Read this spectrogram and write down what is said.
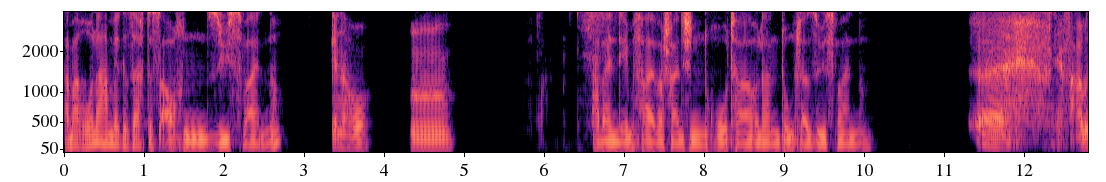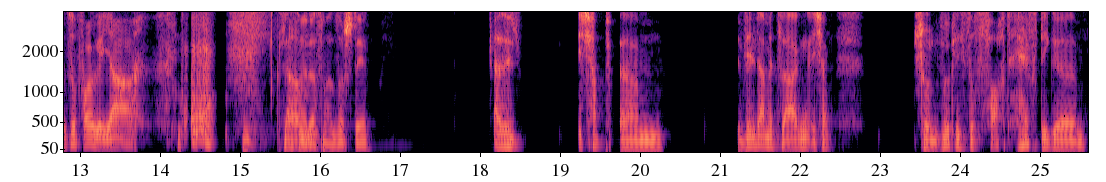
Amarone haben wir gesagt, ist auch ein Süßwein, ne? Genau. Mm, Aber in dem Fall wahrscheinlich ein roter oder ein dunkler Süßwein, ne? äh, der Farbe zufolge, ja. Lassen wir Ähm. das mal so stehen. Also ich, ich habe, ähm, will damit sagen, ich habe schon wirklich sofort heftige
